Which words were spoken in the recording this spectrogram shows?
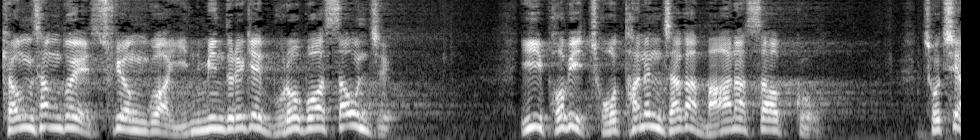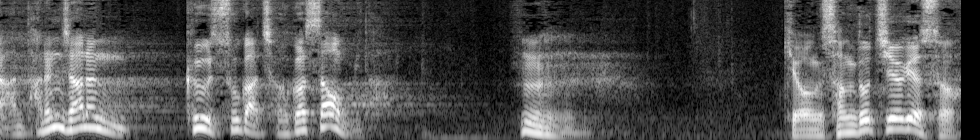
경상도의 수령과 인민들에게 물어보았사온즉 이 법이 좋다는 자가 많았사옵고 좋지 않다는 자는 그 수가 적었사옵니다. 음, 경상도 지역에서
